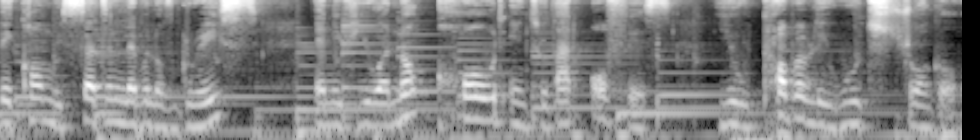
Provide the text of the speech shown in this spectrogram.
They come with certain level of grace. And if you are not called into that office you probably would struggle.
